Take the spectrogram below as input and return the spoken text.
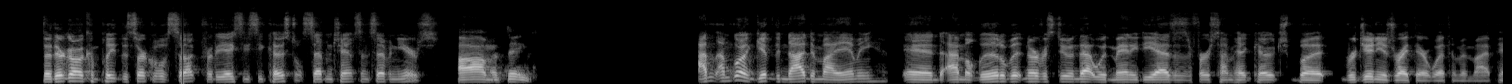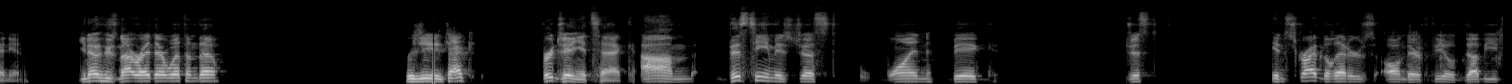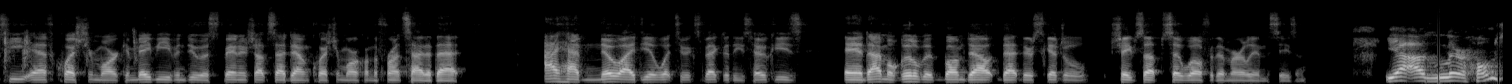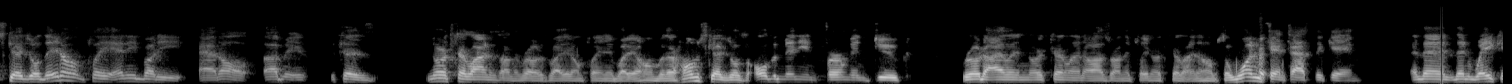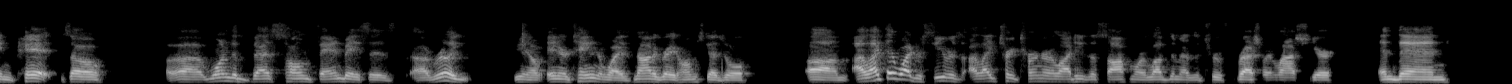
So they're going to complete the circle of suck for the ACC Coastal. Seven champs in seven years. Um, I think. I'm, I'm going to give the nod to Miami, and I'm a little bit nervous doing that with Manny Diaz as a first time head coach, but Virginia's right there with him, in my opinion. You know who's not right there with him, though? Virginia Tech? Virginia Tech. Um, this team is just one big just inscribe the letters on their field WTF question mark and maybe even do a Spanish upside down question mark on the front side of that. I have no idea what to expect of these Hokies, and I'm a little bit bummed out that their schedule shapes up so well for them early in the season. Yeah, their home schedule, they don't play anybody at all. I mean, because North Carolina's on the road is why they don't play anybody at home. But their home schedule is Old Dominion, Furman, Duke, Rhode Island, North Carolina, Osron. They play North Carolina home. So one fantastic game, and then then Wake and Pitt. So uh, one of the best home fan bases. Uh, really, you know, entertainment wise, not a great home schedule. Um, I like their wide receivers. I like Trey Turner a lot. He's a sophomore. Loved him as a true freshman last year. And then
